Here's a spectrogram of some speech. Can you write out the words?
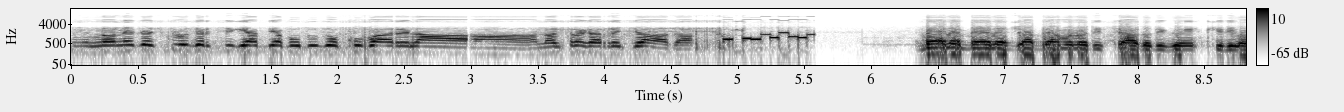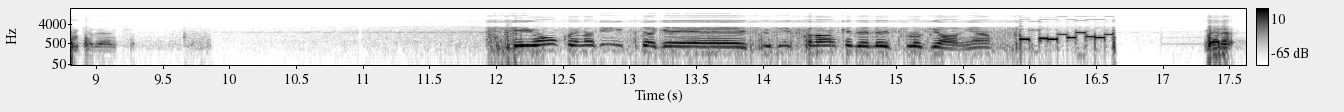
eh. non è da escludersi che abbia potuto occupare la- l'altra carreggiata. Bene, bene, già abbiamo notiziato di chi di competenza. Sì, comunque notizia che si udiscono anche delle esplosioni, eh. Bene.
